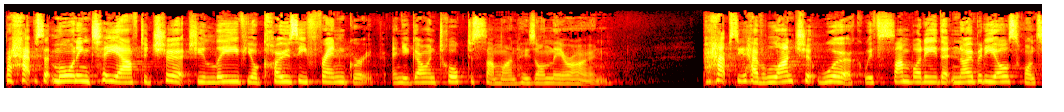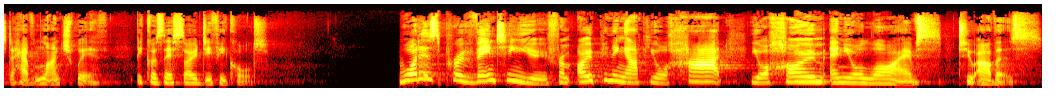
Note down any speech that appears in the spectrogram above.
Perhaps at morning tea after church, you leave your cosy friend group and you go and talk to someone who's on their own. Perhaps you have lunch at work with somebody that nobody else wants to have lunch with because they're so difficult? What is preventing you from opening up your heart, your home, and your lives to others?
